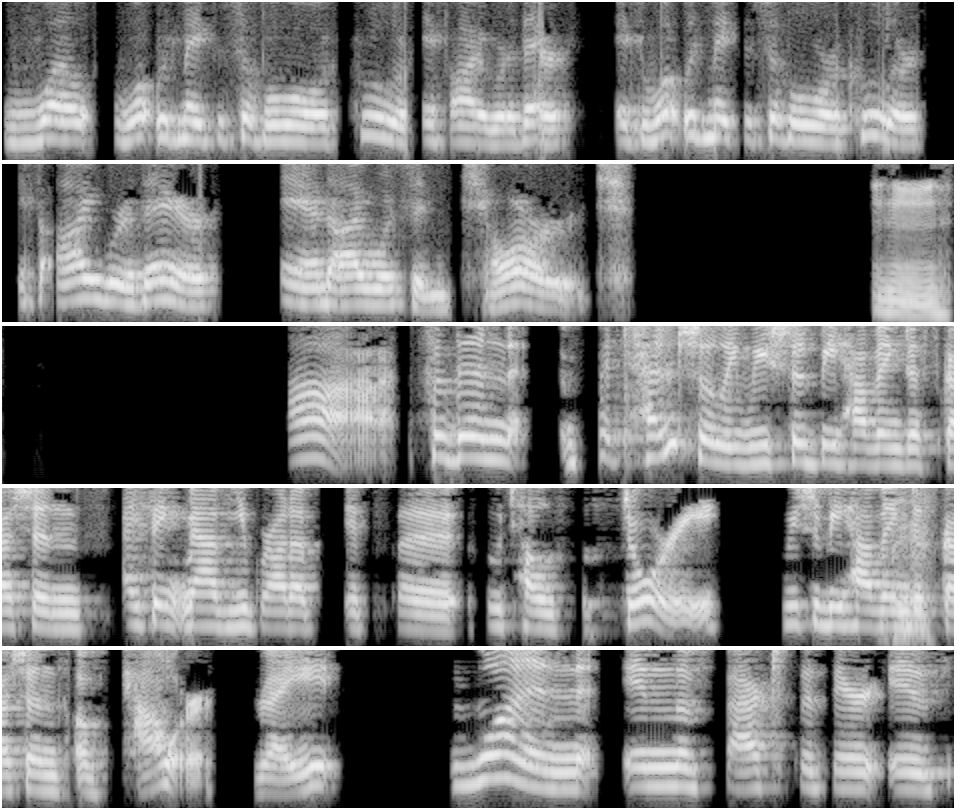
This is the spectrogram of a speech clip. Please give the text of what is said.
well, what would make the Civil War cooler if I were there? It's what would make the Civil War cooler if I were there and I was in charge. Hmm. Ah, so then potentially we should be having discussions. I think Mav, you brought up it's the who tells the story. We should be having discussions of power, right? One, in the fact that there is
